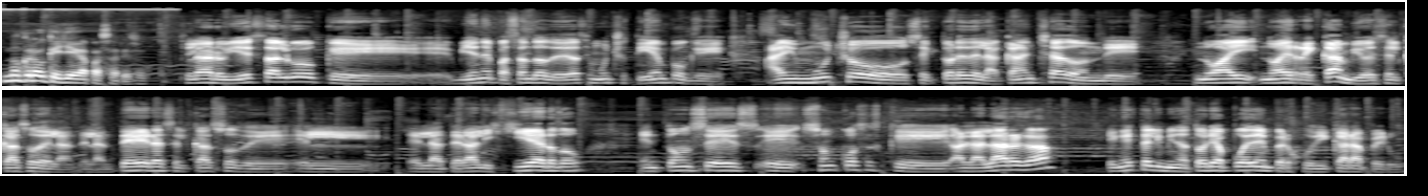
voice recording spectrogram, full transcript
no creo que llegue a pasar eso. Claro, y es algo que viene pasando desde hace mucho tiempo, que hay muchos sectores de la cancha donde no hay, no hay recambio. Es el caso de la delantera, es el caso del de el lateral izquierdo. Entonces eh, son cosas que a la larga en esta eliminatoria pueden perjudicar a Perú,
